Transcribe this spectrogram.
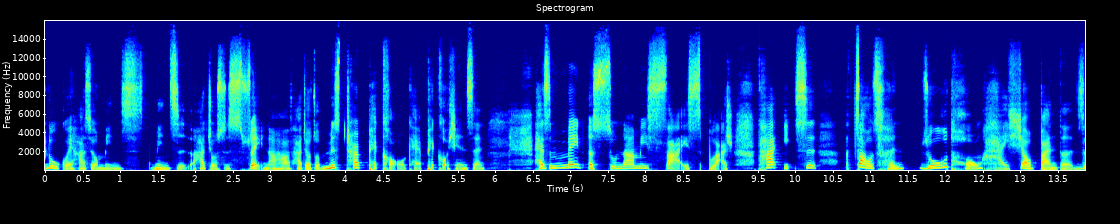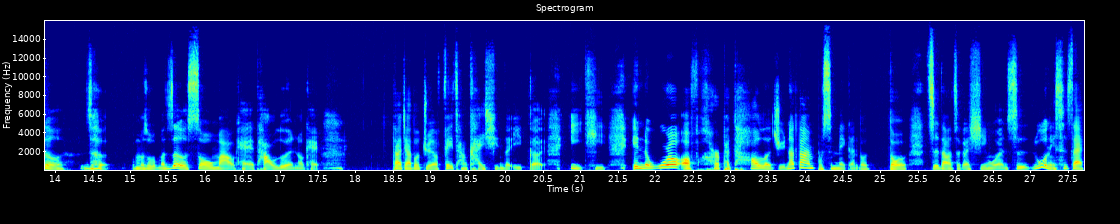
陆龟它是有名字名字的，他九十岁，然后他叫做 Mr. Pickle，OK，Pickle、先生 has made a tsunami-sized splash，他也是造成如同海啸般的热热，我们说什么热搜嘛，OK，讨论，OK，大家都觉得非常开心的一个议题。In the world of herpetology，那当然不是每个人都。都知道这个新闻是，如果你是在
